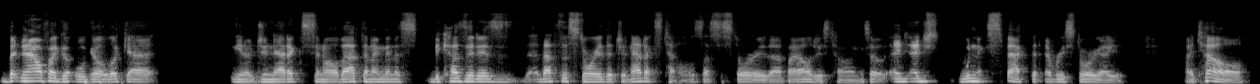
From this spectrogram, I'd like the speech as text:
but now if i go we'll go look at you know genetics and all that then i'm going to because it is that's the story that genetics tells. That's the story that biology is telling. So I, I just wouldn't expect that every story i i tell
